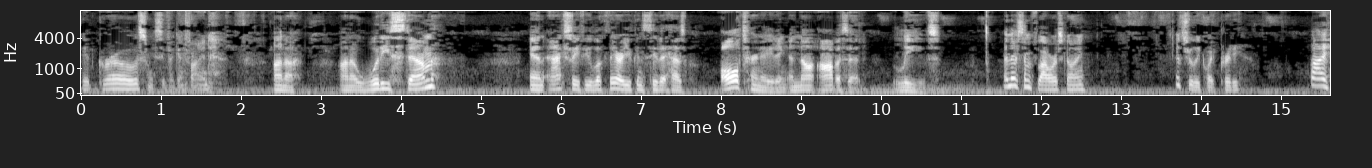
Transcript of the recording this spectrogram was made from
it grows, let me see if I can find, on a, on a woody stem. And actually, if you look there, you can see that it has alternating and not opposite leaves. And there's some flowers going. It's really quite pretty. Bye.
